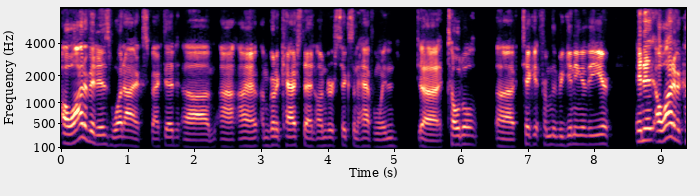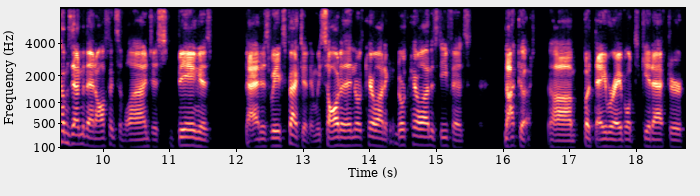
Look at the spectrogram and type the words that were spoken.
a lot of it is what I expected. Um, I, am going to catch that under six and a half win uh, total uh, ticket from the beginning of the year and it, a lot of it comes down to that offensive line just being as bad as we expected. And we saw it in North Carolina. North Carolina's defense, not good, um, but they were able to get after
